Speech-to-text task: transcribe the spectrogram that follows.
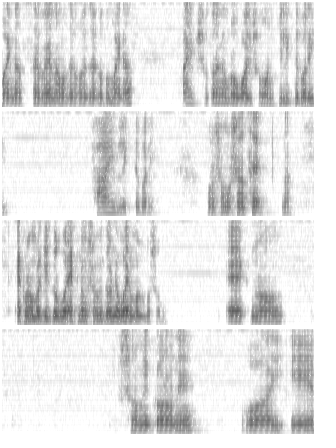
মাইনাস সেভেন আমাদের হয়ে যায় কত? মাইনাস ফাইভ সুতরাং আমরা ওয়াই সমান কি লিখতে পারি? ফাইভ লিখতে পারি। কোনো সমস্যা আছে? না। এখন আমরা কি করব? এক নং সমীকরণে ওয়াই মান বসাবো। এক নং সমীকরণে ওয়াই এর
